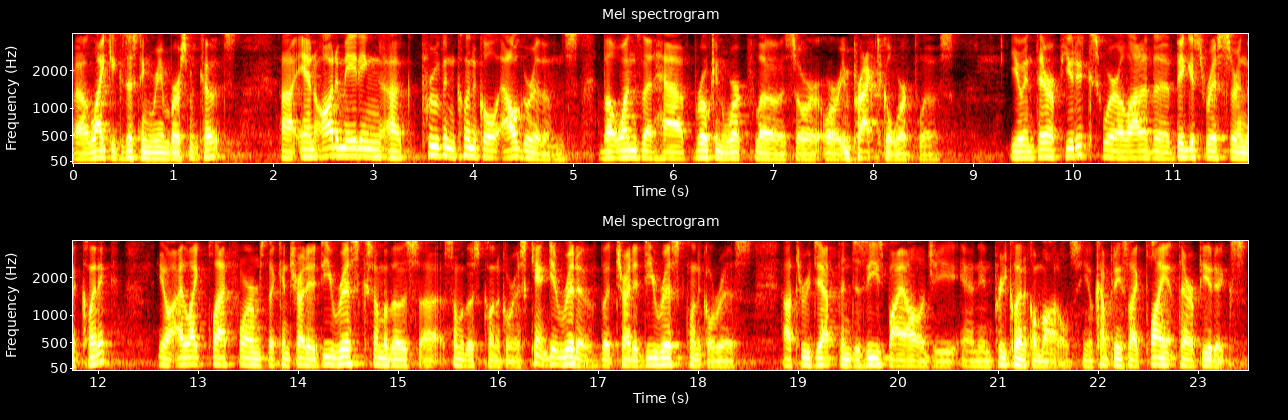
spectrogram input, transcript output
uh, like existing reimbursement codes. and automating proven clinical algorithms, but ones that have broken workflows or, or impractical workflows. You know, in therapeutics, where a lot of the biggest risks are in the clinic, you know, I like platforms that can try to de-risk some of those uh, some of those clinical risks. Can't get rid of, but try to de-risk clinical risks uh, through depth in disease biology and in preclinical models. You know, companies like Pliant Therapeutics,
